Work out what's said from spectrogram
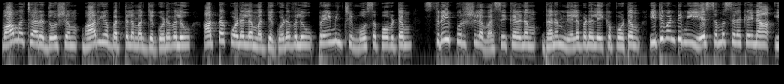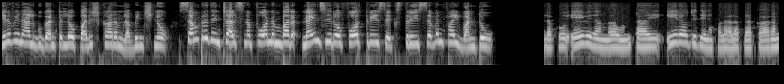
వామచార దోషం భార్యాభర్తల మధ్య గొడవలు అత్తకోడల మధ్య గొడవలు ప్రేమించి మోసపోవటం స్త్రీ పురుషుల వశీకరణం ధనం నిలబడలేకపోవటం ఇటువంటి మీ ఏ సమస్యలకైనా ఇరవై నాలుగు గంటల్లో పరిష్కారం లభించును. సంప్రదించాల్సిన phone number nine zero four three six three seven five one two. ఏ విధంగా ఉంటాయి? ఈ రోజు దినఫలాల ప్రకారం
